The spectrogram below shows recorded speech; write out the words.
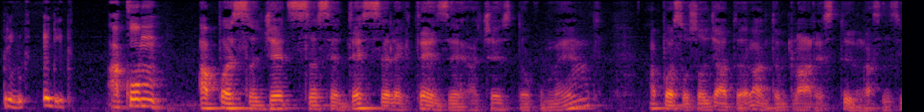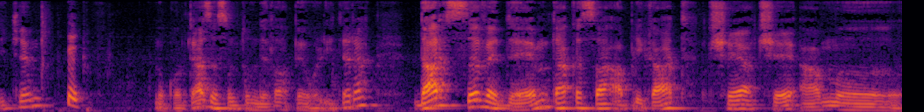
Print. Edit. Acum apăs săget să se deselecteze acest document. Apăs o săgeată la întâmplare stânga, să zicem. T. Nu contează, sunt undeva pe o literă. Dar să vedem dacă s-a aplicat ceea ce am uh,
